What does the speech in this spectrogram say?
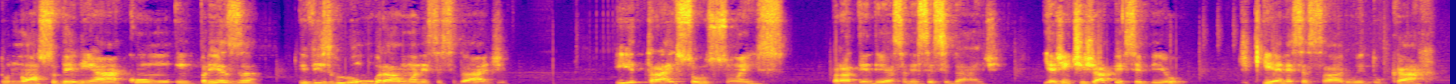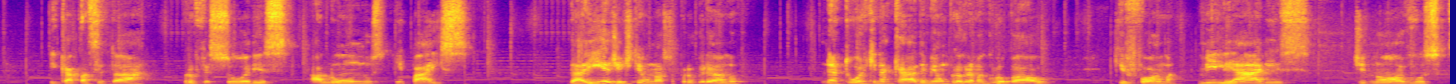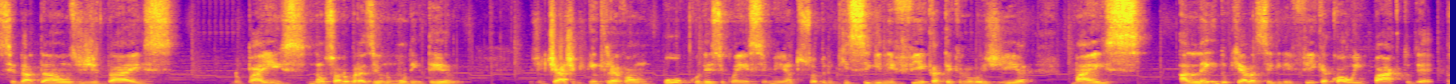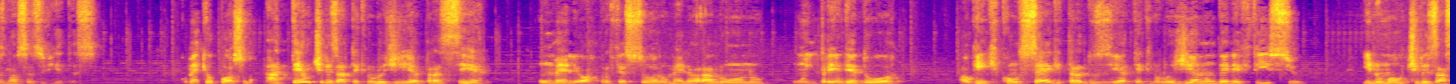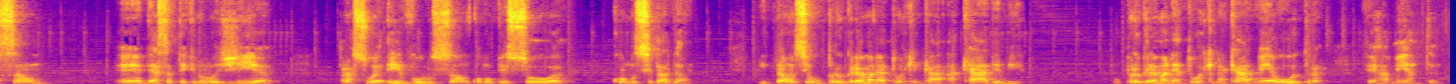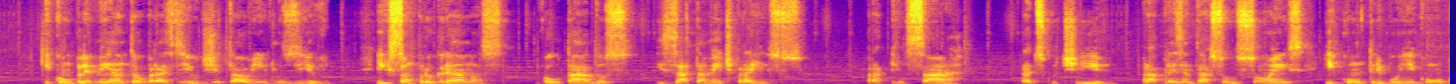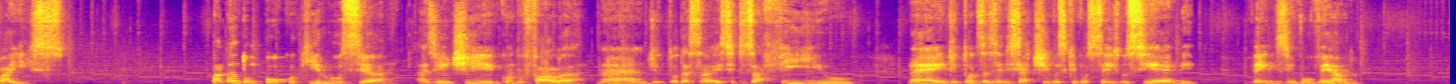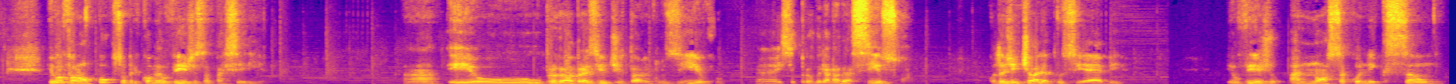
do nosso DNA como empresa que vislumbra uma necessidade e traz soluções para atender essa necessidade. E a gente já percebeu de que é necessário educar e capacitar professores, alunos e pais. Daí a gente tem o nosso programa Networking Academy, é um programa global que forma milhares de novos cidadãos digitais no país, não só no Brasil, no mundo inteiro. A gente acha que tem que levar um pouco desse conhecimento sobre o que significa a tecnologia, mas além do que ela significa, qual o impacto dela nas nossas vidas? Como é que eu posso até utilizar a tecnologia para ser um melhor professor, um melhor aluno, um empreendedor, alguém que consegue traduzir a tecnologia num benefício e numa utilização é, dessa tecnologia para sua evolução como pessoa, como cidadão. Então, assim, o programa Networking Academy, o programa Networking Academy é outra ferramenta que complementa o Brasil digital e inclusivo e que são programas voltados exatamente para isso, para pensar, para discutir, para apresentar soluções e contribuir com o país. Falando um pouco aqui, Lúcia, a gente quando fala né, de todo essa, esse desafio, né, de todas as iniciativas que vocês no CIEB vêm desenvolvendo, eu vou falar um pouco sobre como eu vejo essa parceria. Ah, eu, o programa Brasil Digital Inclusivo, né, esse programa da Cisco, quando a gente olha para o CIEB, eu vejo a nossa conexão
